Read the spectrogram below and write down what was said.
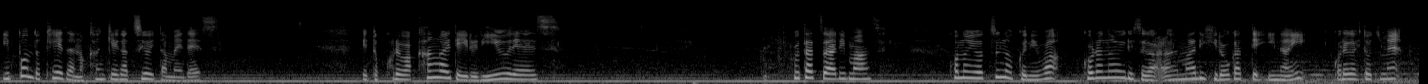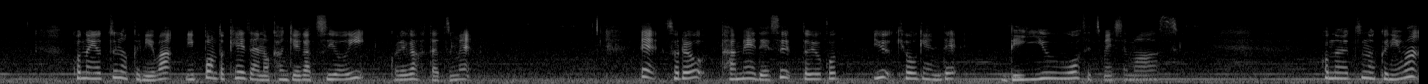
日本と経済の関係が強いためです。えっとこれは考えている理由です。2つあります。この4つの国はコロナウイルスがあまり広がっていない。これが1つ目。この4つの国は日本と経済の関係が強い。これが2つ目。でそれを「ためです」というこいう表現で理由を説明してます。この4つの国は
